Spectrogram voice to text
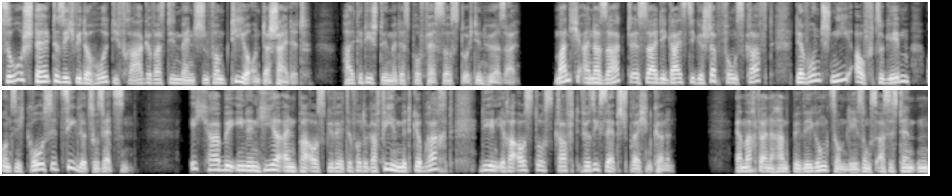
so stellte sich wiederholt die Frage, was den Menschen vom Tier unterscheidet, hallte die Stimme des Professors durch den Hörsaal. Manch einer sagt, es sei die geistige Schöpfungskraft, der Wunsch, nie aufzugeben und sich große Ziele zu setzen. Ich habe Ihnen hier ein paar ausgewählte Fotografien mitgebracht, die in ihrer Ausdruckskraft für sich selbst sprechen können. Er machte eine Handbewegung zum Lesungsassistenten,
